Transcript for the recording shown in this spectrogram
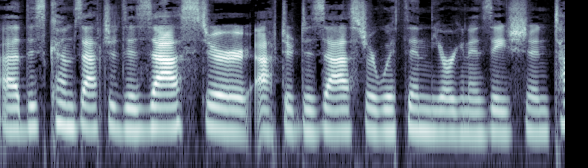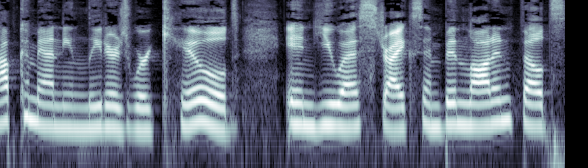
Uh, this comes after disaster after disaster within the organization. Top commanding leaders were killed in U.S. strikes, and Bin Laden felt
